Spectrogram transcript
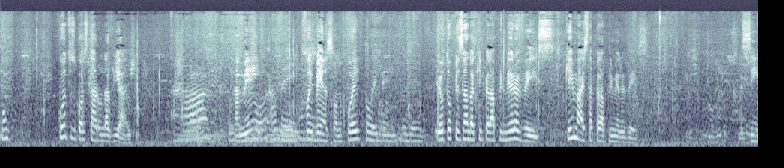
Com- Quantos gostaram da viagem? Amém? Amém. Foi bênção, não foi? Foi bem. Foi bem. Eu estou pisando aqui pela primeira vez. Quem mais está pela primeira vez? Sim,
